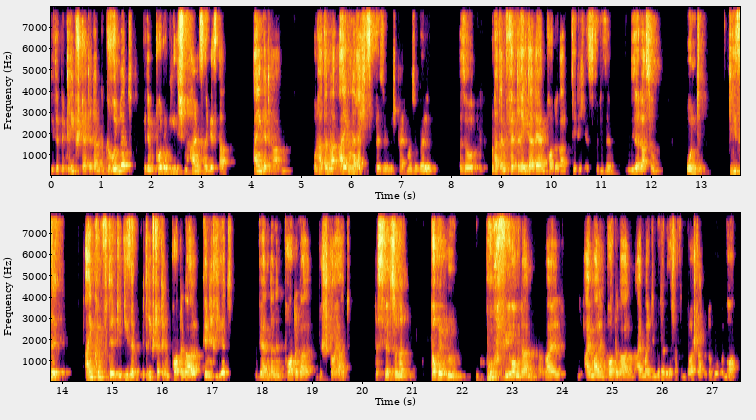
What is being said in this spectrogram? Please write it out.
diese Betriebsstätte dann gegründet, mit dem portugiesischen Handelsregister eingetragen und hat dann eine eigene Rechtspersönlichkeit, wenn man so will. Also, und hat einen Vertreter, der in Portugal tätig ist für diese Niederlassung. Und diese Einkünfte, die diese Betriebsstätte in Portugal generiert, werden dann in Portugal besteuert. Das wird zu einer doppelten Buchführung dann, weil einmal in Portugal und einmal die Muttergesellschaft in Deutschland oder wo immer.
